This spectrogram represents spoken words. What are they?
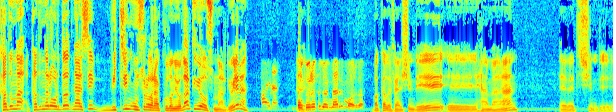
kadınlar kadınları orada neredeyse vitrin unsur olarak kullanıyorlar ki üye olsunlar diyor öyle mi? Aynen. Evet. fotoğrafı gönderdim bu arada. Bakalım efendim şimdi eee, hemen evet şimdi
